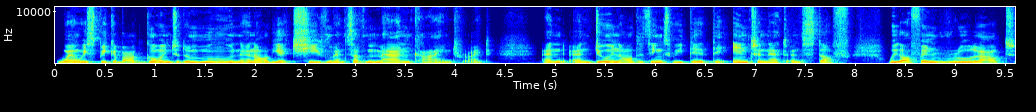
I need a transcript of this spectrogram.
when we speak about going to the moon and all the achievements of mankind, right, and and doing all the things we did, the internet and stuff, we often rule out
